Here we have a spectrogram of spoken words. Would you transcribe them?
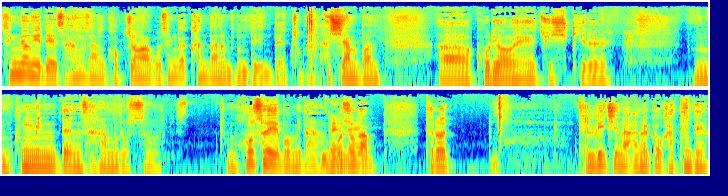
생명에 대해서 항상 걱정하고 생각한다는 분들인데 좀 다시 한번 어, 고려해 주시기를 음, 국민된 사람으로서 좀 호소해 봅니다. 네네. 호소가 들어 들리지는 않을 것 같은데요.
